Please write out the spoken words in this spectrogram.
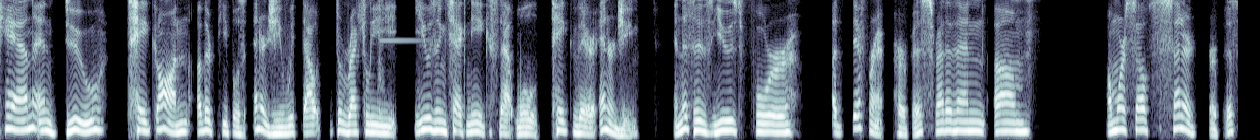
can and do take on other people's energy without directly using techniques that will take their energy. And this is used for a different purpose rather than um, a more self centered purpose.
